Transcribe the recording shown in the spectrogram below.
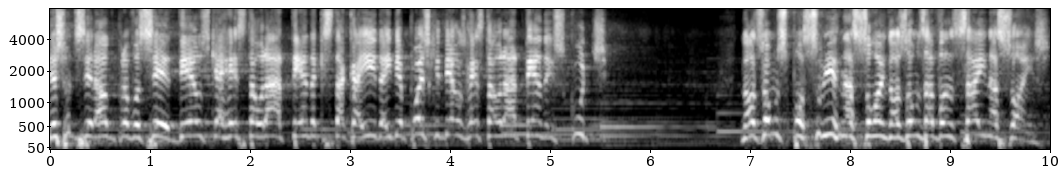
Deixa eu dizer algo para você: Deus quer restaurar a tenda que está caída, e depois que Deus restaurar a tenda, escute, nós vamos possuir nações, nós vamos avançar em nações.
